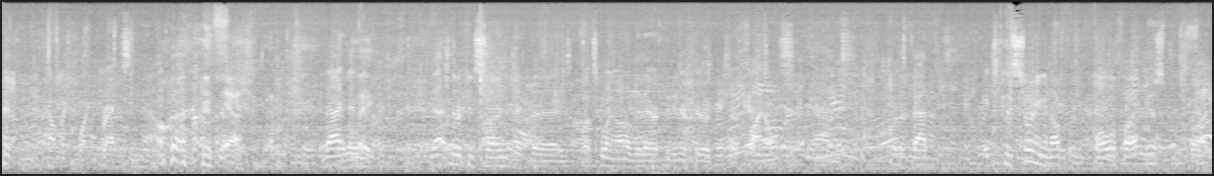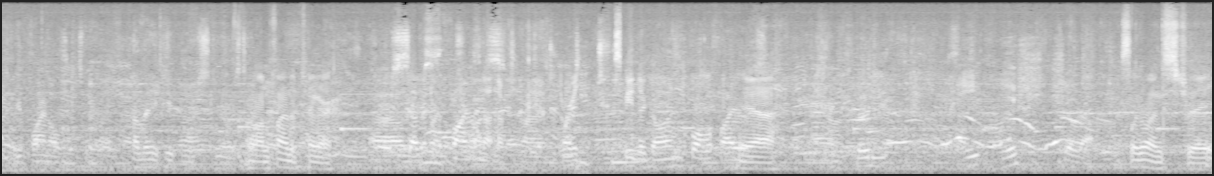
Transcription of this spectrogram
not much point in practicing now. Yeah. That and, that and they're concerned that the, what's going on over there could interfere with the finals. And it's bad. It's concerning enough for the qualifiers, but the finals, it's How many people are still Come on, find the pinger. Uh, seven in the finals. Not enough time. The rate- the speed they're going. qualifiers. Yeah. And 38-ish showed up. It's going straight.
